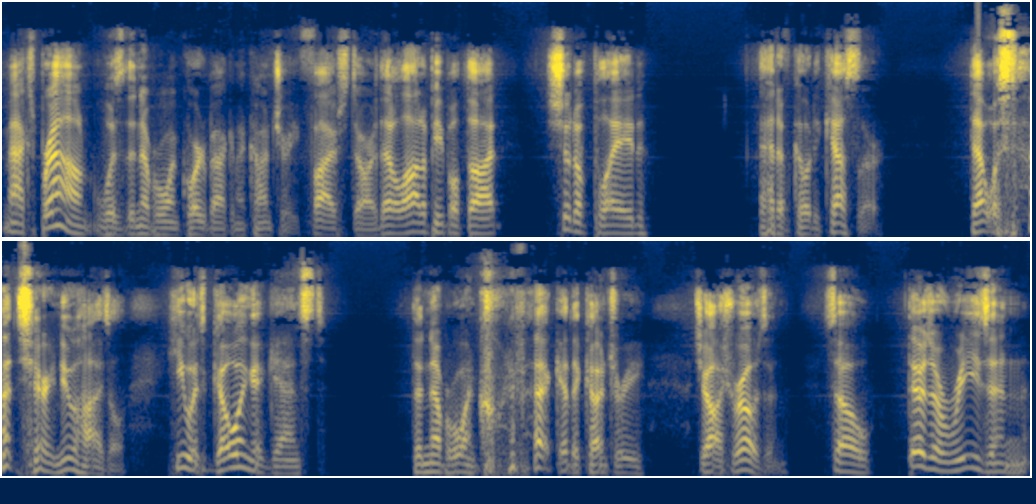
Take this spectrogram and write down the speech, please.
Max Browne was the number one quarterback in the country, five star, that a lot of people thought should have played ahead of Cody Kessler. That was not Jerry Neuheisel. He was going against the number one quarterback in the country, Josh Rosen. So there's a reason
